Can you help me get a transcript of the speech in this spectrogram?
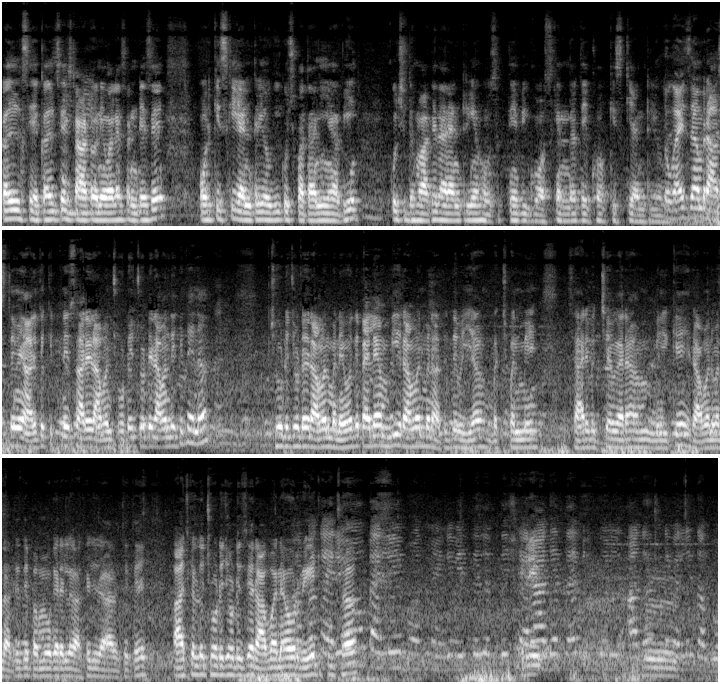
कल से कल से स्टार्ट होने वाला है संडे से और किसकी एंट्री होगी कुछ पता नहीं है अभी। कुछ धमाकेदार एंट्रियाँ हो सकती हैं बिग बॉस के अंदर देखो किसकी एंट्री होगी। तो गाइज़ हम रास्ते में आ रहे तो कितने सारे रावण छोटे छोटे रावण देखे थे ना? छोटे छोटे रावण बने हुए थे। पहले हम भी रावण बनाते थे भैया बचपन में। सारे बच्चे वगैरह हम मिलके रावण बनाते थे बम वगैरह लगा के जा रहे थे। आजकल तो छोटे छोटे से रावण है और रेट पूछा। है आधा हफ़्ते पहले तब वो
